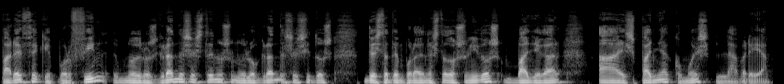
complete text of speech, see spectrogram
parece que por fin uno de los grandes estrenos, uno de los grandes éxitos de esta temporada en Estados Unidos va a llegar a España como es la brea.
